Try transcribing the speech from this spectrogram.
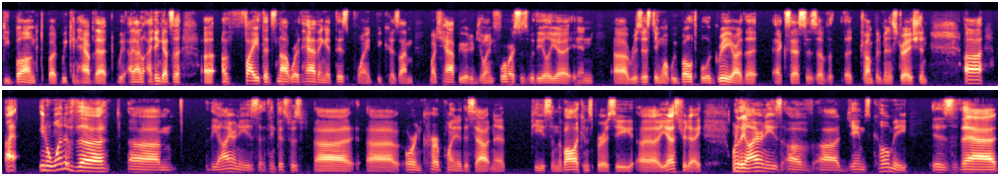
debunked, but we can have that. I, think that's a, a, a, fight that's not worth having at this point because I'm much happier to join forces with Ilya in uh, resisting what we both will agree are the excesses of the Trump administration. Uh, I, you know, one of the um, the ironies, I think this was uh, uh Orin Kerr pointed this out in a piece in the Volokh conspiracy uh, yesterday. One of the ironies of uh, James Comey is that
